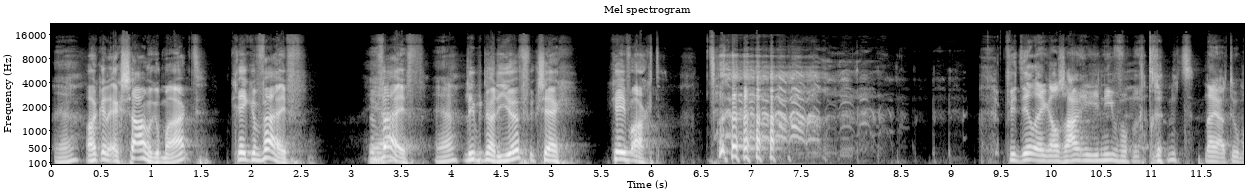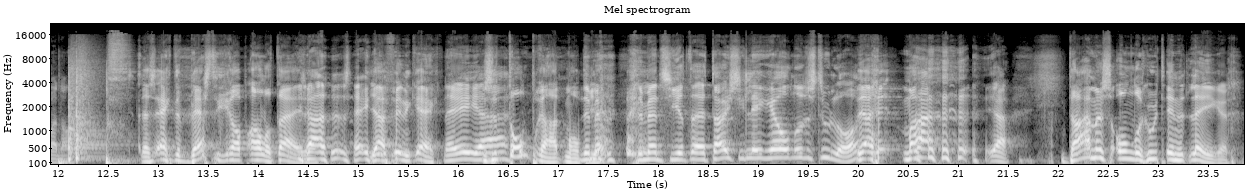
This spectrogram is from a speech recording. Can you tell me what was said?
Ja. Had ik een examen gemaakt. Kreeg ik een vijf. Een Ja. vijf. Ja. Liep ik naar de juf. Ik zeg, geef acht. Vind het heel erg als Harry je niet voor trumt. Nou ja, doe maar dan. Dat is echt de beste grap aller tijden. Ja, Ja, dat is echt... vind ik echt. Nee, ja. Dat is een tonpraatmopje. de, de mensen hier th- thuis die liggen onder de stoelen, hoor. Ja. Ja, maar Ja. dames ondergoed in het leger.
